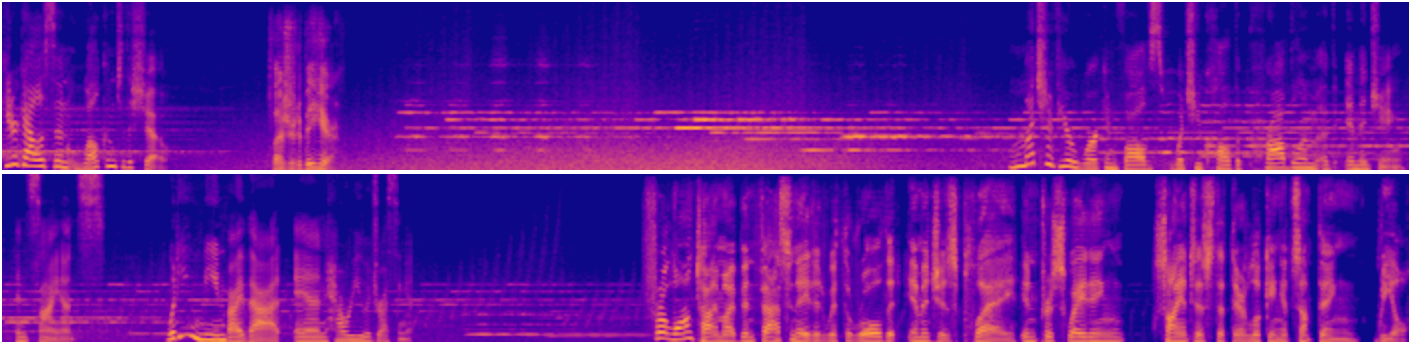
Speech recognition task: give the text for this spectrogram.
Peter Galison, welcome to the show. Pleasure to be here. Much of your work involves what you call the problem of imaging in science. What do you mean by that, and how are you addressing it? For a long time, I've been fascinated with the role that images play in persuading scientists that they're looking at something real,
